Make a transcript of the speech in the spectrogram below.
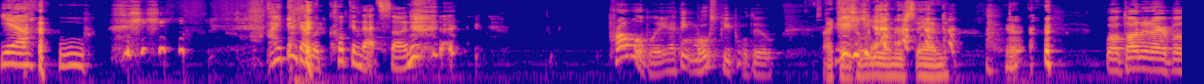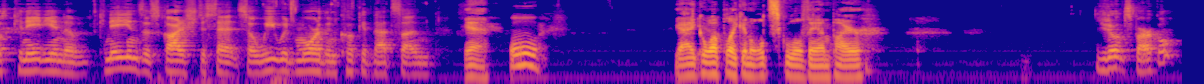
yeah. Ooh. I think I would cook in that sun. Probably. I think most people do. I can totally understand. Well, Don and I are both Canadian of Canadians of Scottish descent, so we would more than cook in that sun. Yeah. Oh. Yeah, I go up like an old school vampire. You don't sparkle?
